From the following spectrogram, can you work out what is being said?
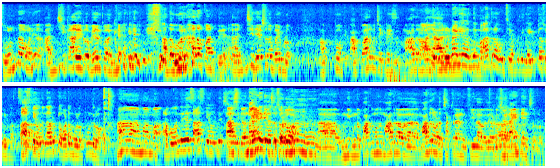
சொன்னவனே அஞ்சு அஞ்சுக்காக வேர்க்குவாங்க அந்த ஒரு ஆளை பார்த்து அஞ்சு நேஷனை பயப்படும். அப்போ அப்ப ஆரம்பிச்ச கிரேஸ் மாதரா யாரு முன்னாடியே வந்து மாத்ரா உச்சியை பத்தி லைட்டா சொல்லிருப்பான் சாஸ்கே வந்து நருட்டோ உடம்புல பூந்துரும் ஆ ஆமா ஆமா அப்போ வந்து சாஸ்கே வந்து சாசிக்கு வந்து Nine Tails நைன் வந்து சொல்லுவான் ம், ம். ஆஹ் உன்னை உன்னை பார்க்கும்போது மாதரா மாதராவோட சக்கரம் எனக்கு ஃபீல் ஆகுது அப்படின்னு சொல்லி நைன் டைம் சொல்லும்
